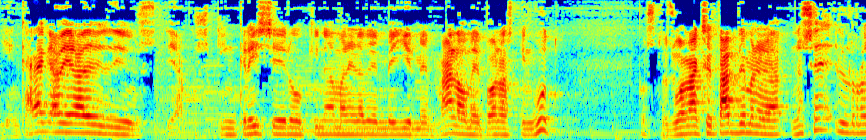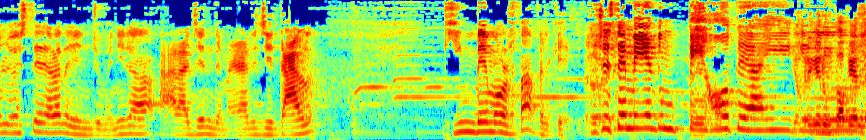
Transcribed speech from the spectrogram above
i encara que a vegades dius ja, pues, quin créixer o quina manera d'envellir més mala o més bona has tingut pues tots ho hem acceptat de manera no sé el rotllo este ara d'enjovenir a, a la gent de manera digital quin bé mos fa perquè tots estem veient un pegote ahí Jo crec que era un poc el,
